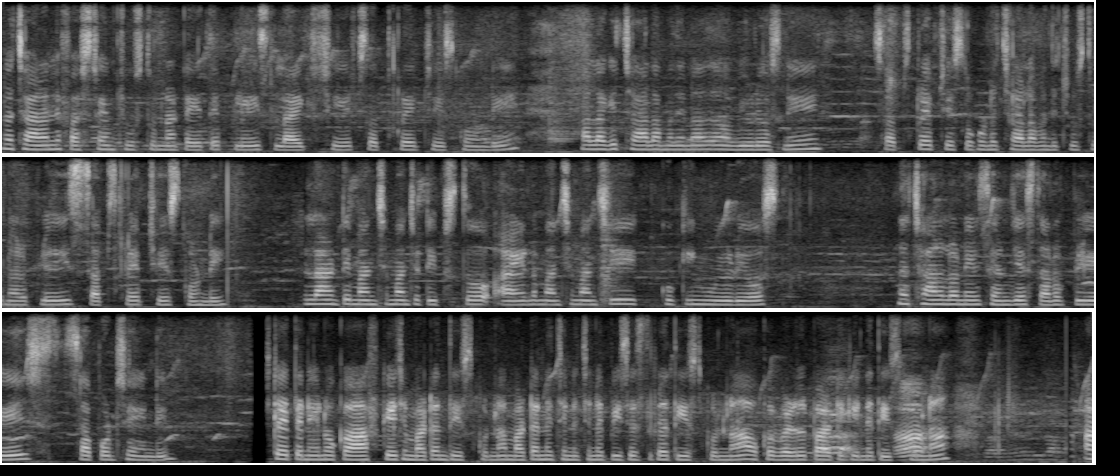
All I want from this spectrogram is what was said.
నా ఛానల్ని ఫస్ట్ టైం చూస్తున్నట్టయితే ప్లీజ్ లైక్ షేర్ సబ్స్క్రైబ్ చేసుకోండి. అలాగే చాలామంది నా వీడియోస్ని సబ్స్క్రైబ్ చేసుకోకుండా చాలామంది చూస్తున్నారు. ప్లీజ్ సబ్స్క్రైబ్ చేసుకోండి. ఇలాంటి మంచి మంచి టిప్స్తో అండ్ మంచి మంచి కుకింగ్ వీడియోస్ నా ఛానల్లో నేను సెండ్ చేస్తాను. ప్లీజ్ సపోర్ట్ చేయండి. ఫస్ట్ అయితే నేను ఒక హాఫ్ కేజీ మటన్ తీసుకున్నా. మటన్ చిన్న చిన్న పీసెస్గా తీసుకున్నా. ఒక వెడల్పాటి గిన్నె తీసుకున్నా. ఆ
